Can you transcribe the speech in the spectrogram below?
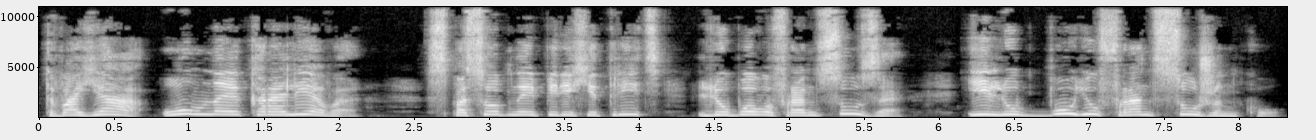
твоя умная королева, способная перехитрить любого француза и любую француженку.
